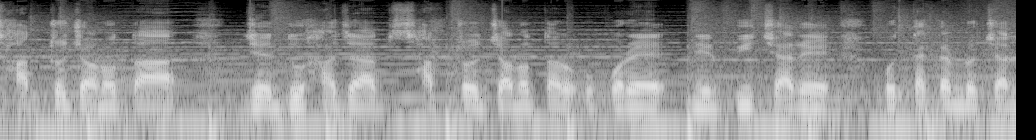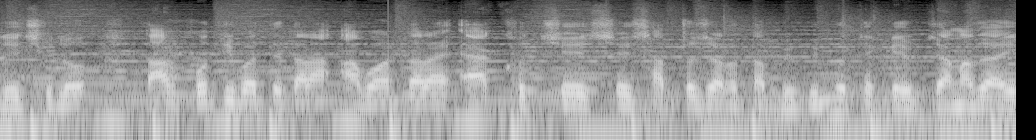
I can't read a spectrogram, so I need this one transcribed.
ছাত্র জনতা, যে দু হাজার ছাত্র জনতার উপরে নির্বিচারে হত্যাকাণ্ড চালিয়েছিল, তার প্রতিবাদে তারা আবার তারা এক হচ্ছে। সেই ছাত্র জনতা বিভিন্ন থেকে জানা যায়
